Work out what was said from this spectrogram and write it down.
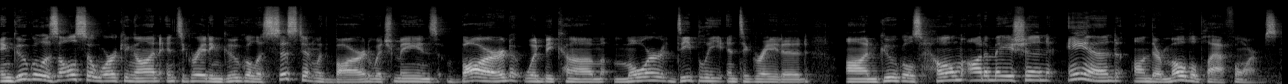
And Google is also working on integrating Google Assistant with Bard, which means Bard would become more deeply integrated on Google's home automation and on their mobile platforms.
